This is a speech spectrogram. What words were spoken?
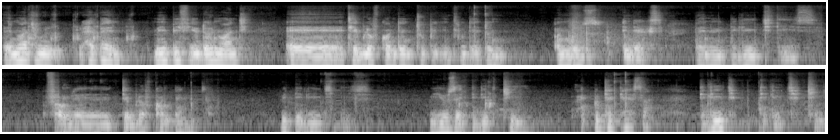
then what will happen maybe if you don't want a table of content to be included on on those index then we delete these from the table of contents we delete this we use a delete key. I put a cursor delete delete key.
